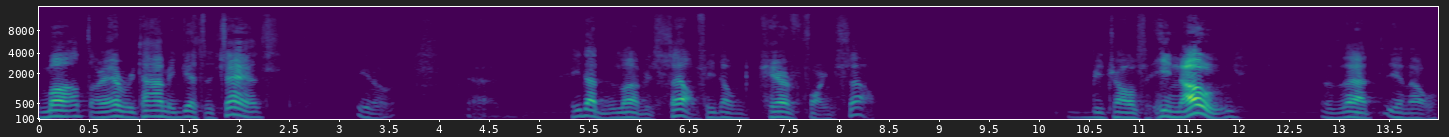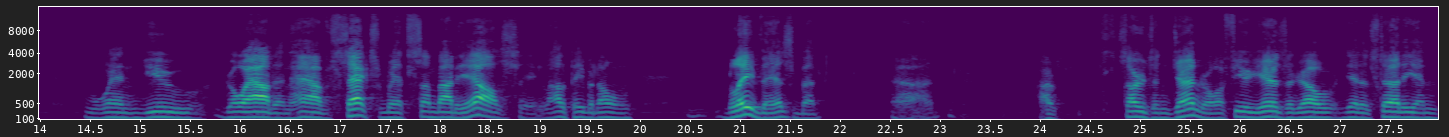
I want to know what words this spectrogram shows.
month or every time he gets a chance, you know, uh, he doesn't love himself. He don't care for himself because he knows that, you know, when you go out and have sex with somebody else, a lot of people don't believe this, but uh, Surgeon General a few years ago did a study and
